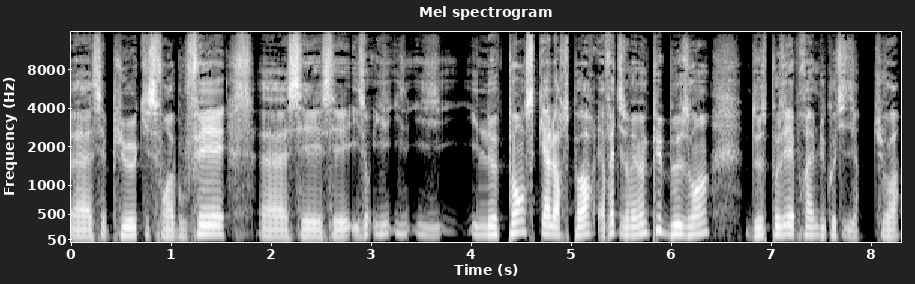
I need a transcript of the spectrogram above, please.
Euh, c'est plus eux qui se font à bouffer. Ils ont ils- ne pensent qu'à leur sport. Et en fait ils ont même plus besoin de se poser les problèmes du quotidien tu vois.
